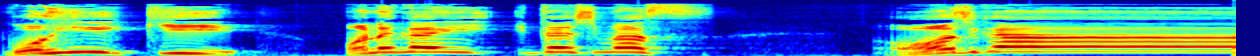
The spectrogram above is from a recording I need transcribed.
ごひいき、お願いいたします。お時間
